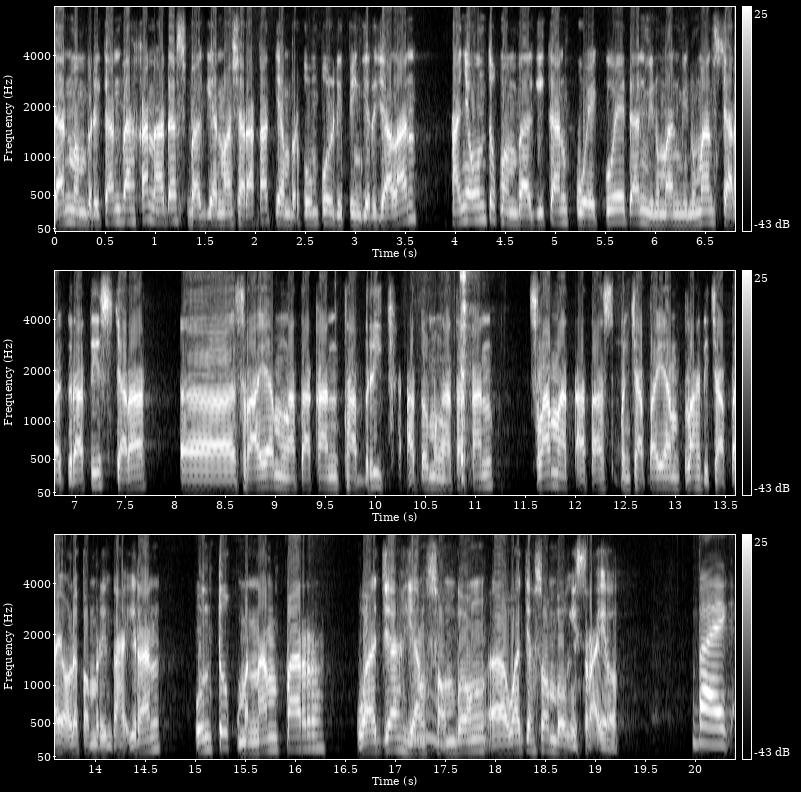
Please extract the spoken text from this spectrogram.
Dan memberikan bahkan ada sebagian masyarakat yang berkumpul di pinggir jalan hanya untuk membagikan kue-kue dan minuman-minuman secara gratis secara uh, seraya mengatakan tabrik atau mengatakan selamat atas pencapaian yang telah dicapai oleh pemerintah Iran untuk menampar wajah yang hmm. sombong, uh, wajah sombong Israel. Baik,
